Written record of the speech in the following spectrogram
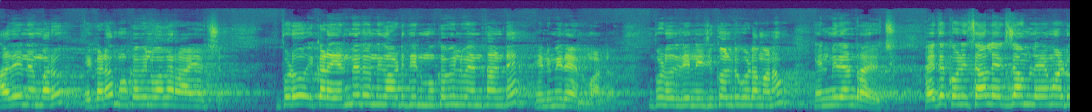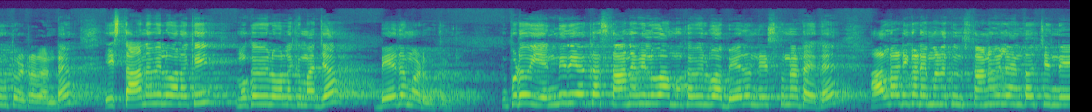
అదే నెంబరు ఇక్కడ ముఖ విలువగా రాయొచ్చు. ఇప్పుడు ఇక్కడ ఎనిమిది ఉంది కాబట్టి దీని ముఖ విలువ ఎంత అంటే ఎనిమిదే అనమాట ఇప్పుడు దీని ఈక్వల్ టు కూడా మనం ఎనిమిది అని రాయొచ్చు. అయితే కొన్నిసార్లు ఎగ్జామ్లో ఏం అడుగుతుంటారంటే ఈ స్థాన విలువలకి ముఖ విలువలకి మధ్య భేదం అడుగుతుంటారు. ఇప్పుడు ఎనిమిది యొక్క స్థాన విలువ ముఖ విలువ భేదం తీసుకున్నట్టయితే ఆల్రెడీ ఇక్కడ మనకు స్థాన విలువ ఎంత వచ్చింది?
